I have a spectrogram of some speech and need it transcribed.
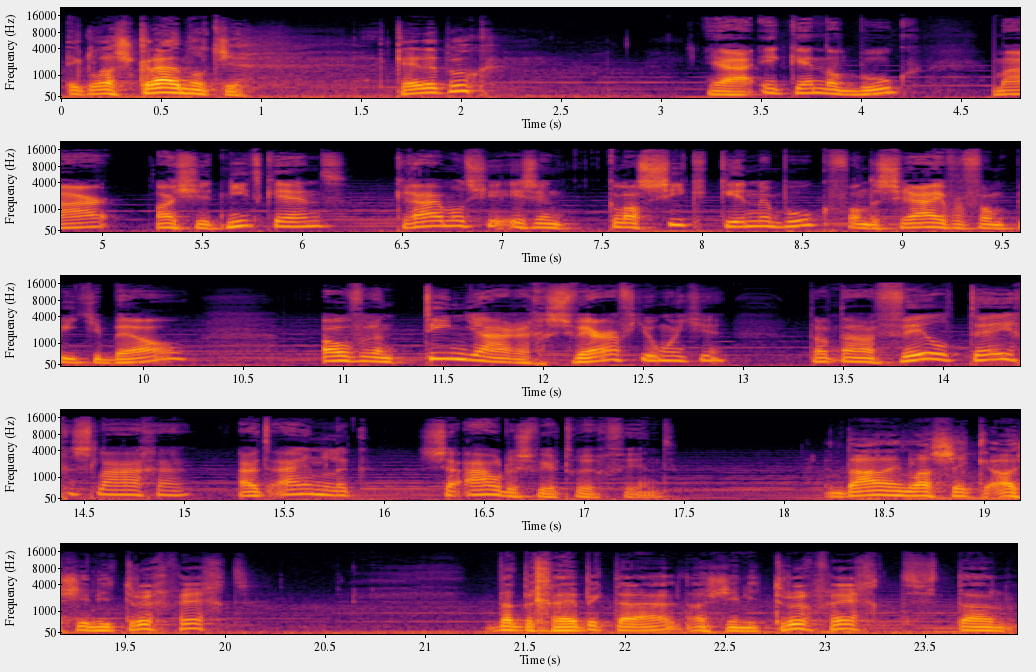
Ik las Kruimeltje. Ken je dat boek? Ja, ik ken dat boek. Maar als je het niet kent, Kruimeltje is een klassiek kinderboek van de schrijver van Pietje Bel. Over een tienjarig zwerfjongetje dat na veel tegenslagen uiteindelijk zijn ouders weer terugvindt. En daarin las ik, als je niet terugvecht, dat begreep ik daaruit. Als je niet terugvecht, dan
